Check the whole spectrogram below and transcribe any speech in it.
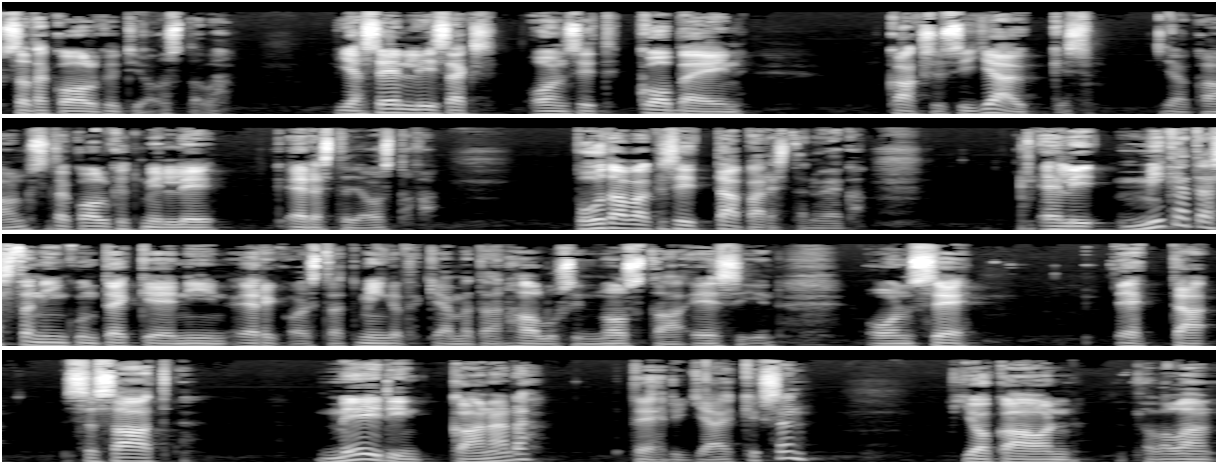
130 joustava. Ja sen lisäksi on sitten Cobain 29 jäykkis, joka on 130 milliä edestä joustava. Puhutaan vaikka siitä täpäristä nyt eka. Eli mikä tästä niin kuin tekee niin erikoista, että minkä takia mä tämän halusin nostaa esiin, on se, että sä saat Made in Canada tehdyn jäykkiksen, joka on tavallaan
